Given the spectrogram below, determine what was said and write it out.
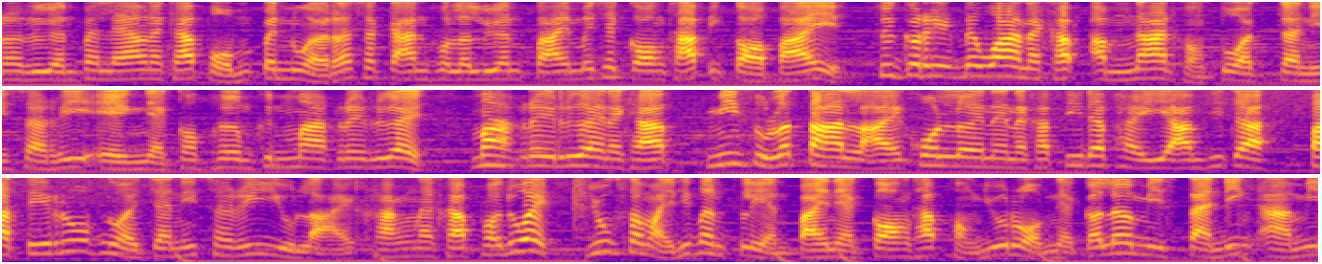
ลเรือนไปแล้วนะครับผมเป็นหน่วยราชการพลเรือนไปไม่ใช่กองทัพอีกต่อไปซึ่งก็เรียกได้ว่านะครับอำนาจของตัว Janissary เองเนี่ยก็เพิ่มขึ้นมากเรื่อยๆ มากเรื่อยๆนะครับมีสุลต่านหลายคนเลยเนี่ยนะครับที่ได้พยายามที่จะปฏิรูปหน่วย Janissary อยู่หลายครั้งนะครับเพราะด้วยยุคสมัยที่มันเปลี่ยนไปเนี่ยกองทัพของยุโรปเนี่ยก็เริ่มมี standing army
